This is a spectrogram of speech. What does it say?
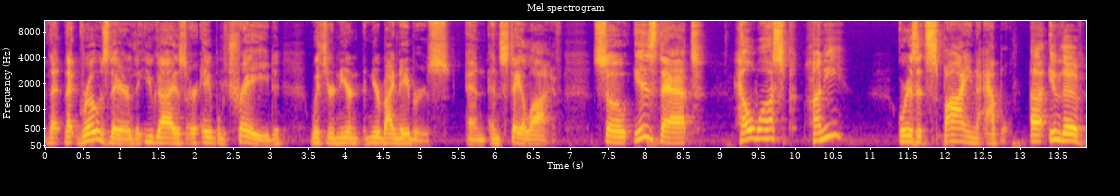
that that grows there that you guys are able to trade with your near nearby neighbors and and stay alive. So is that hell wasp honey or is it spine apple? Uh, in the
